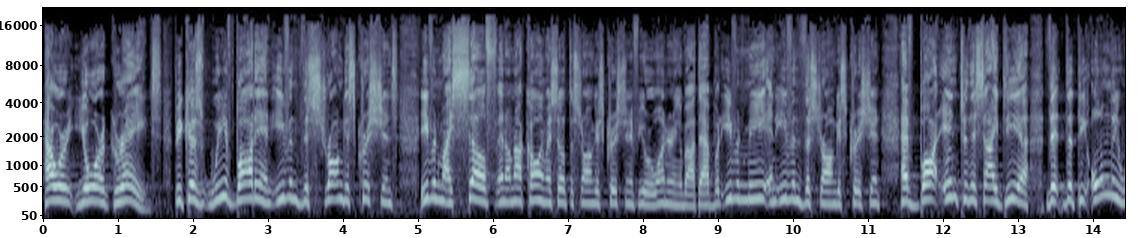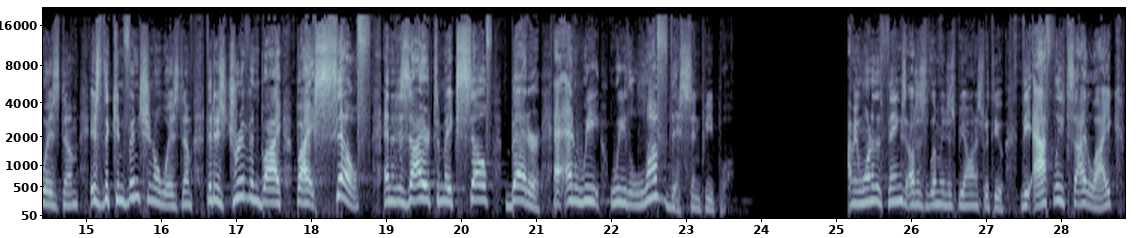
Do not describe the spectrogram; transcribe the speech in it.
How are your grades? Because we've bought in, even the strongest Christians, even myself, and I'm not calling myself the strongest Christian if you were wondering about that, but even me and even the strongest Christian have bought into this idea that, that the only wisdom is the conventional wisdom that is driven by, by self and a desire to make self better. And we, we love this in people. I mean, one of the things, I'll just let me just be honest with you. The athletes I like,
